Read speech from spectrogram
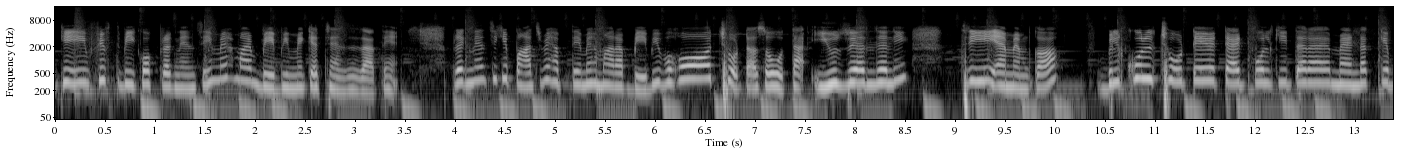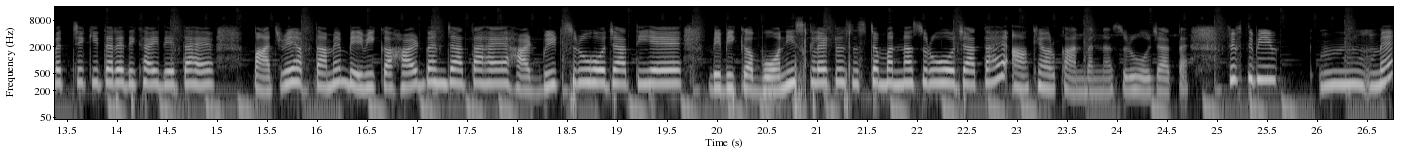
कि फिफ्थ वीक ऑफ़ प्रेगनेंसी में हमारे बेबी में क्या चेंजेस आते हैं। प्रेगनेंसी के पाँचवें हफ़्ते में हमारा बेबी बहुत छोटा सा होता है। यूजली थ्री एम mm का बिल्कुल छोटे टैडपोल की तरह, मेंढक के बच्चे की तरह दिखाई देता है। पाँचवें हफ़्ता में बेबी का हार्ट बन जाता है हार्ट बीट शुरू हो जाती है बेबी का बोनी स्केलेटल सिस्टम बनना शुरू हो जाता है, आँखें और कान बनना शुरू हो जाता है। फिफ्थ वीक में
